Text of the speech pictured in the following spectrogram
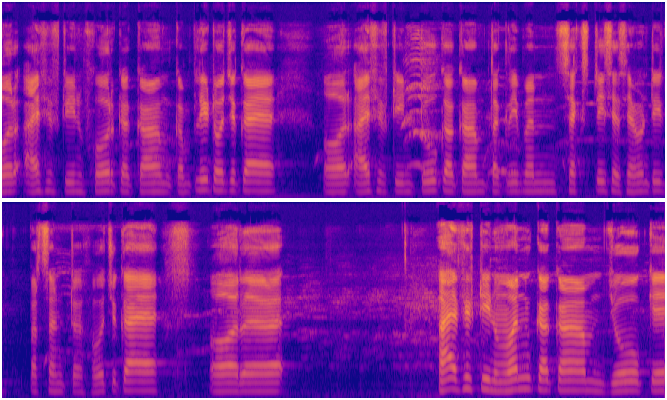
और आई फिफ्टीन फोर का काम कंप्लीट हो चुका है और आई फिफ्टीन टू का काम तकरीबन सिक्सटी से सेवेंटी परसेंट हो चुका है और आई फिफ्टीन वन का काम जो कि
